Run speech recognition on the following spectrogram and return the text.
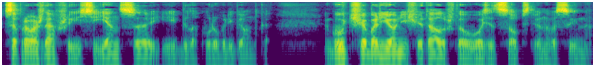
сопровождавшие Сиенца и белокурого ребенка. Гуччо Бальони считал, что увозит собственного сына.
